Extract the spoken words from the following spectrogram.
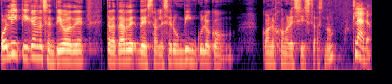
política en el sentido de tratar de establecer un vínculo con, con los congresistas, ¿no? Claro.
